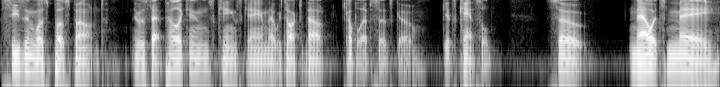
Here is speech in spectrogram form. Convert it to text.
season was postponed. It was that Pelicans Kings game that we talked about a couple episodes ago, gets canceled. So now it's May,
